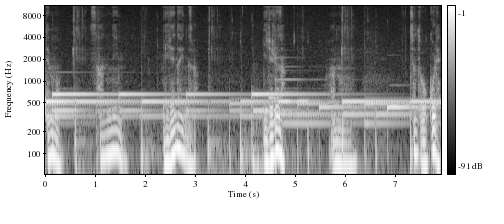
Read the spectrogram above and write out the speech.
でも3人見れないなら入れるな。あのちゃんと怒れ。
